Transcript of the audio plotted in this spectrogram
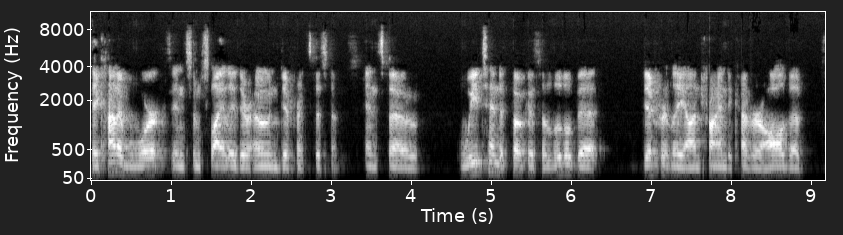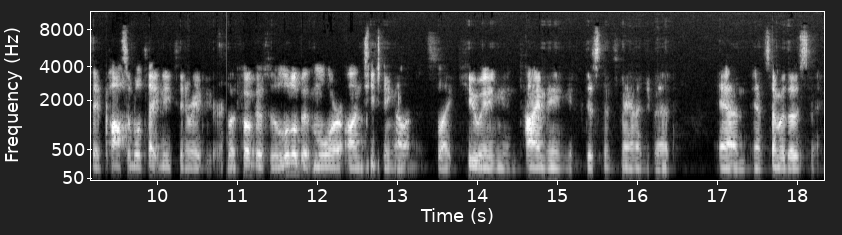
they kind of worked in some slightly their own different systems. And so we tend to focus a little bit differently on trying to cover all the, say, possible techniques in rapier, but focus a little bit more on teaching elements like cueing and timing and distance management and, and some of those things.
